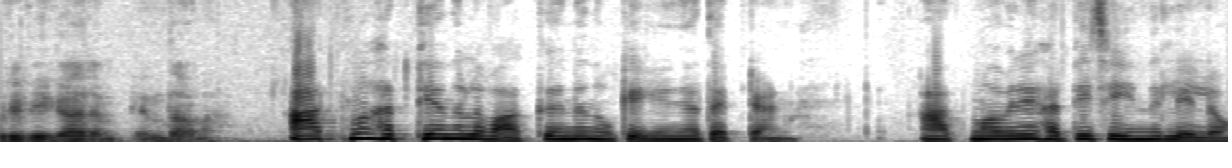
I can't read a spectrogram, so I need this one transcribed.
ഒരു വികാരം എന്താണ്? ആത്മഹത്യ എന്നുള്ള വാക്ക് തന്നെ നോക്കിക്കഴിഞ്ഞാൽ തെറ്റാണ്. ആത്മാവിനെ ഹത്യ ചെയ്യുന്നില്ലല്ലോ.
